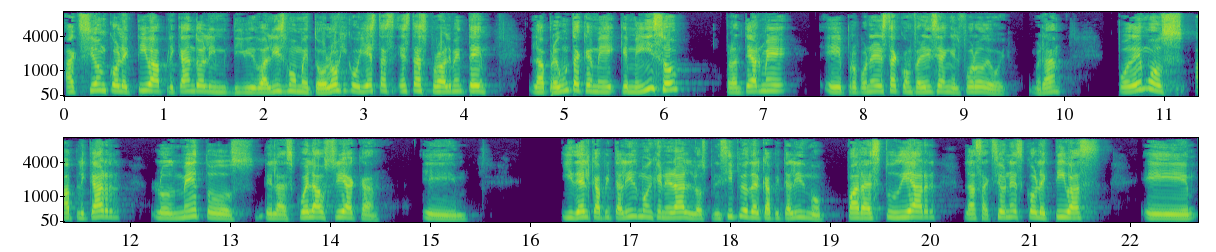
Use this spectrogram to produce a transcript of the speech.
acción colectiva aplicando el individualismo metodológico y esta, es probablemente la pregunta que me, que me hizo plantearme eh, proponer esta conferencia en el foro de hoy, ¿verdad? Podemos aplicar los métodos de la escuela austríaca eh, y del capitalismo en general, los principios del capitalismo, para estudiar las acciones colectivas eh,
